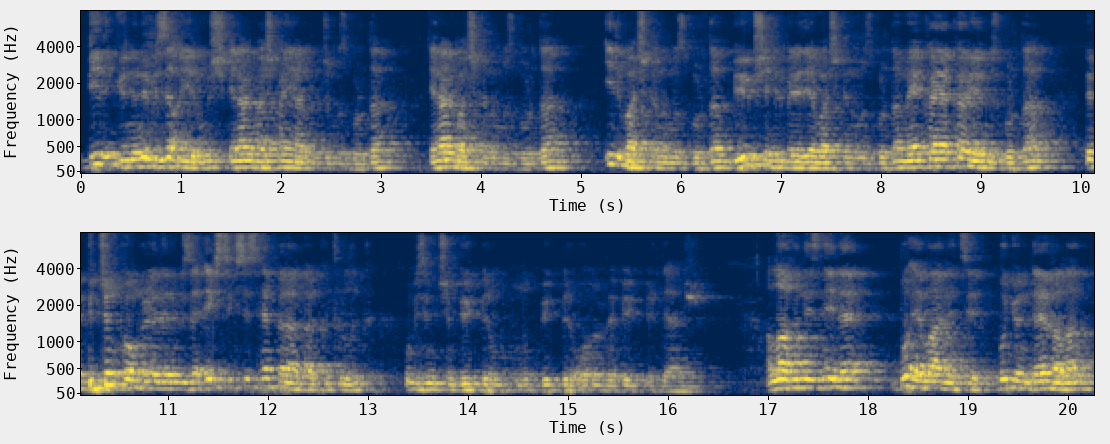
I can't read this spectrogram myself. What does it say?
bir gününü bize ayırmış Genel Başkan Yardımcımız burada, Genel Başkanımız burada, İl Başkanımız burada, Büyükşehir Belediye Başkanımız burada, MKYK üyemiz burada ve bütün kongrelerimize eksiksiz hep beraber katıldık. Bu bizim için büyük bir mutluluk, büyük bir onur ve büyük bir değer. Allah'ın izniyle bu emaneti bugün devralan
